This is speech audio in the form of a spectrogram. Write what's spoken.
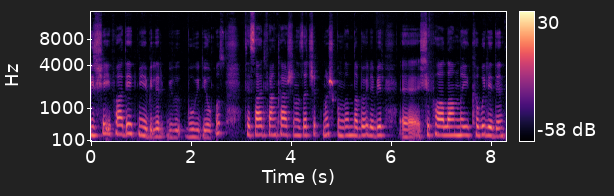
bir şey ifade etmeyebilir bu videomuz. Tesadüfen karşınıza çıkmış. Bundan da böyle bir e, şifalanmayı kabul edin.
